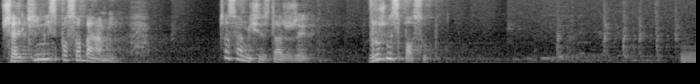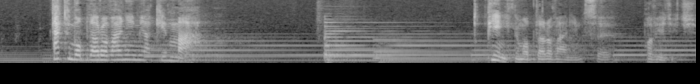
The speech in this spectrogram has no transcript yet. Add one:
Wszelkimi sposobami. Czasami się zdarzy, że w różny sposób. Takim obdarowaniem, jakie ma. Pięknym obdarowaniem, chcę powiedzieć.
